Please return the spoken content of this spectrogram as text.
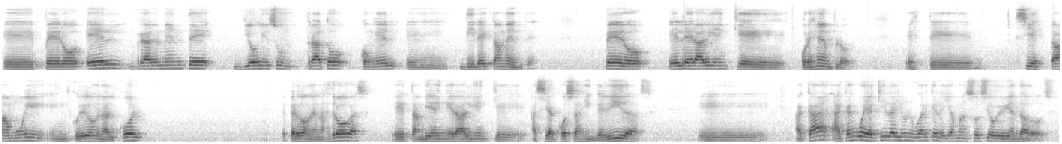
eh, pero él realmente, Dios hizo un trato con él eh, directamente, pero él era alguien que, por ejemplo, este, si estaba muy incluido en el alcohol, eh, perdón, en las drogas, también era alguien que hacía cosas indebidas, Acá, acá en Guayaquil hay un lugar que le llaman Socio Vivienda 2.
